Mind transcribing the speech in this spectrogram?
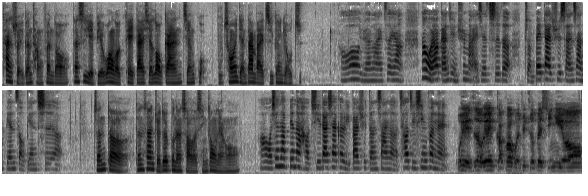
碳水跟糖分的哦。但是也别忘了可以带一些肉干、坚果，补充一点蛋白质跟油脂。哦，原来这样，那我要赶紧去买一些吃的，准备带去山上边走边吃了。真的，登山绝对不能少了行动粮哦。啊，我现在变得好期待下个礼拜去登山了，超级兴奋呢！我也知道，我也赶快回去准备行李哦。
